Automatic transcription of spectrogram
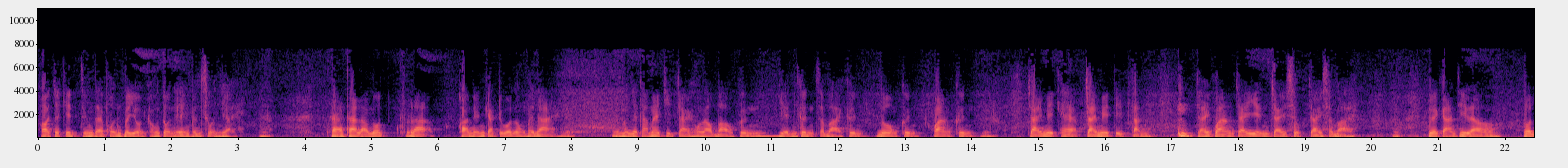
เพราะจะคิดถึงแต่ผลประโยชน์ของตนเองเป็นส่วนใหญ่แต่ถ้าเราลดละความเห็นแก่ตัวลงไปได้ มันจะทำให้จิตใจของเราเบาขึ้น เย็นขึ้นสบายขึ้น โล่งขึ้น กว้างขึ้น ใจไม่แคบ ใจไม่ติดตัน ใจกว้างใจเย็นใจสุขใจสบาย ด้วยการที่เราลด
